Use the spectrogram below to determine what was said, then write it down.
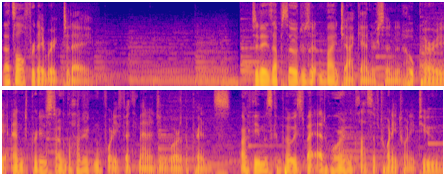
That's all for Daybreak today. Today's episode was written by Jack Anderson and Hope Perry and produced under the 145th Managing Board of the Prince. Our theme was composed by Ed Horn, class of 2022.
